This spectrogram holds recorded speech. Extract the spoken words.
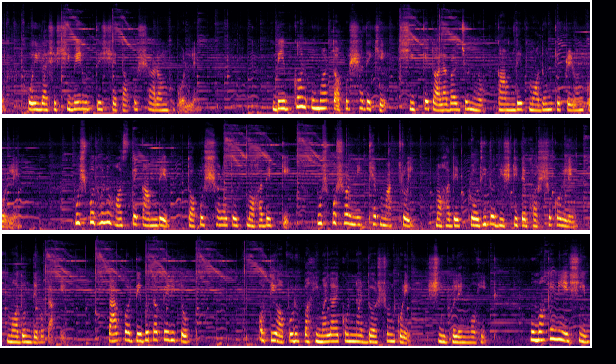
কৈলাসে শিবের উদ্দেশ্যে তপস্যা আরম্ভ করলেন। দেবগণ উমার তপস্যা দেখে শিবকে টলাবার জন্য কামদেব মদনকে প্রেরণ করলেন। পুষ্পধনু হস্তে কামদেব তপস্যারত মহাদেবকে, পুষ্পস্বর নিক্ষেপ মাত্রই মহাদেব ক্রোধিত দৃষ্টিতে ভস্য করলেন মদন দেবতাকে। তারপর দেবতা প্রেরিত অতি অপরূপা হিমালয় কন্যার দর্শন করে শিব হলেন মোহিত। উমাকে নিয়ে শিব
